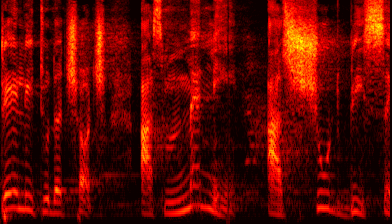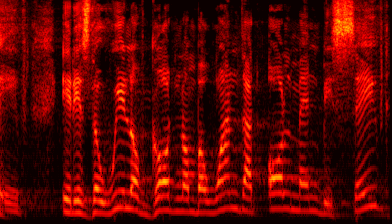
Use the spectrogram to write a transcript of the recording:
daily to the church as many as should be saved. It is the will of God, number one, that all men be saved,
